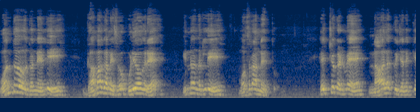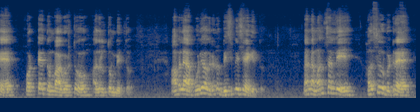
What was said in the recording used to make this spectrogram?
ಒಂದು ದೊನ್ನೆಯಲ್ಲಿ ಘಮ ಘಮಿಸುವ ಪುಳಿಯೋಗರೆ, ಇನ್ನೊಂದರಲ್ಲಿ ಮೊಸರನ್ನ ಇತ್ತು. ಹೆಚ್ಚು ಕಡಿಮೆ ನಾಲ್ಕು ಜನಕ್ಕೆ ಹೊಟ್ಟೆ ತುಂಬ ಆಗೋಷ್ಟು ಅದ್ರಲ್ಲಿ ತುಂಬಿತ್ತು. ಆಮೇಲೆ ಆ ಪುಳಿಯೋಗರೆನೂ ಬಿಸಿ ಬಿಸಿಯಾಗಿತ್ತು. ನನ್ನ ಮನಸ್ಸಲ್ಲಿ ಹಸು ಬಿಟ್ಟರೆ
